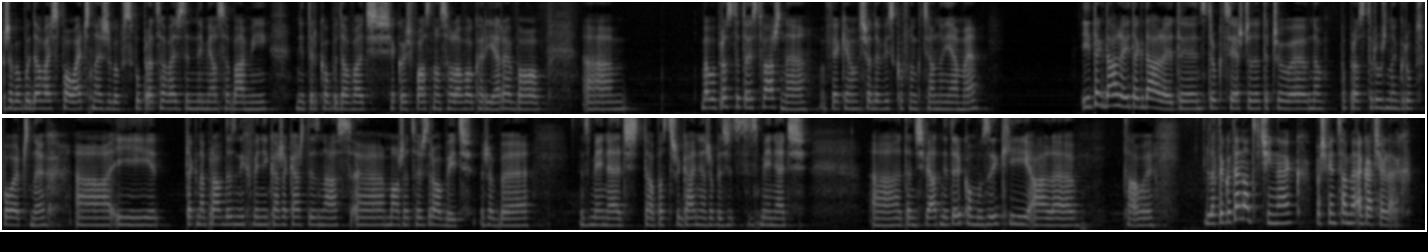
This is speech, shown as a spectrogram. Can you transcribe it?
żeby budować społeczność, żeby współpracować z innymi osobami, nie tylko budować jakąś własną solową karierę, bo, um, bo po prostu to jest ważne, w jakim środowisku funkcjonujemy. I tak dalej, i tak dalej. Te instrukcje jeszcze dotyczyły no, po prostu różnych grup społecznych i tak naprawdę z nich wynika, że każdy z nas e, może coś zrobić, żeby zmieniać to postrzeganie, żeby zmieniać ten świat nie tylko muzyki, ale cały. Dlatego ten odcinek poświęcamy Agacie Lech.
